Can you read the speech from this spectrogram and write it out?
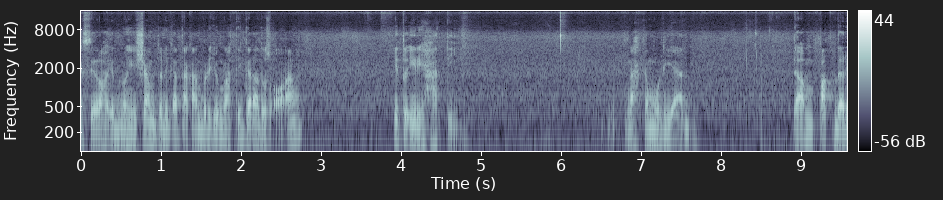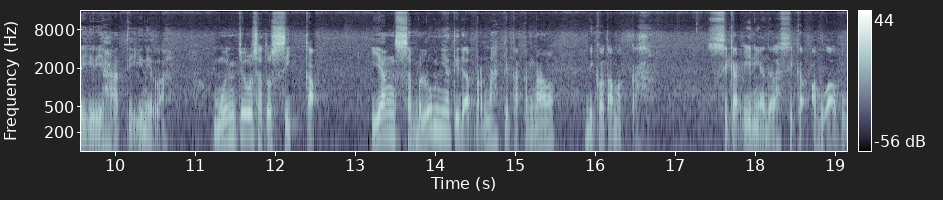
istilah Ibnu Hisham itu dikatakan berjumlah 300 orang itu iri hati. Nah, kemudian Dampak dari iri hati inilah muncul satu sikap yang sebelumnya tidak pernah kita kenal di kota Mekah. Sikap ini adalah sikap abu-abu.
